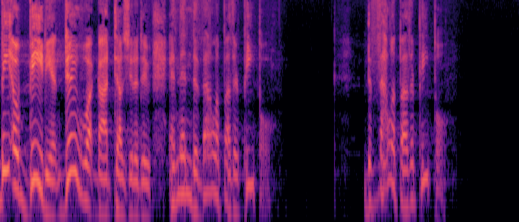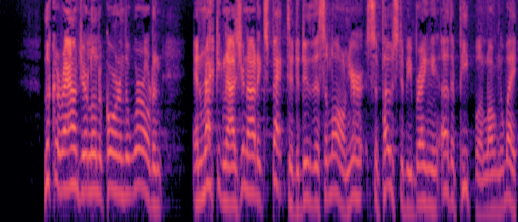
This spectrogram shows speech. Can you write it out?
Be obedient. Do what God tells you to do. And then develop other people. Develop other people. Look around your little corner of the world and and recognize you're not expected to do this alone. You're supposed to be bringing other people along the way.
